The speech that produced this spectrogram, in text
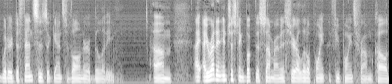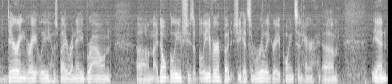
what are defenses against vulnerability. Um, I, I, read an interesting book this summer. I'm going to share a little point, a few points from, called "Daring Greatly." It was by Brené Brown. Um, I don't believe she's a believer, but she had some really great points in here. Um, and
